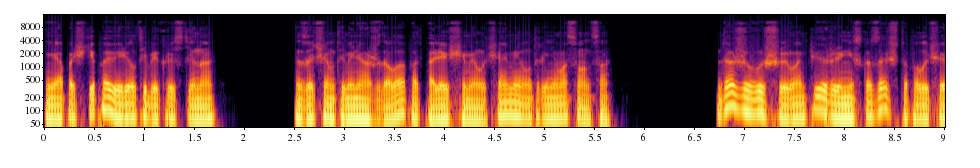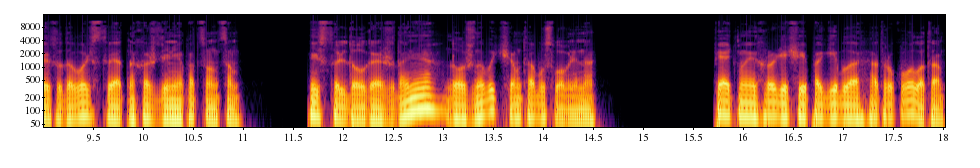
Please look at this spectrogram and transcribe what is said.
Я почти поверил тебе, Кристина. Зачем ты меня ждала под палящими лучами утреннего солнца? Даже высшие вампиры не сказать, что получают удовольствие от нахождения под солнцем. И столь долгое ожидание должно быть чем-то обусловлено. Пять моих родичей погибло от рук Волота,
